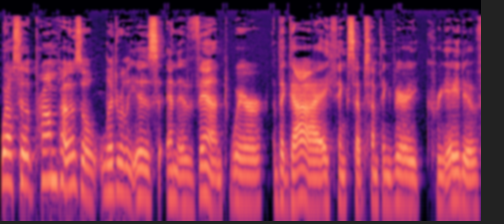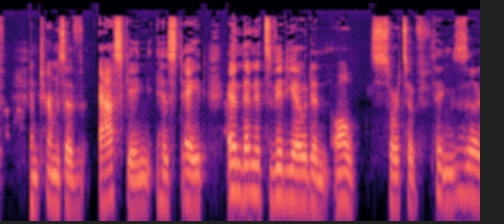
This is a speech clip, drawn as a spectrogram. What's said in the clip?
Well, so the promposal literally is an event where the guy thinks up something very creative in terms of asking his date, and then it's videoed and all sorts of things uh,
